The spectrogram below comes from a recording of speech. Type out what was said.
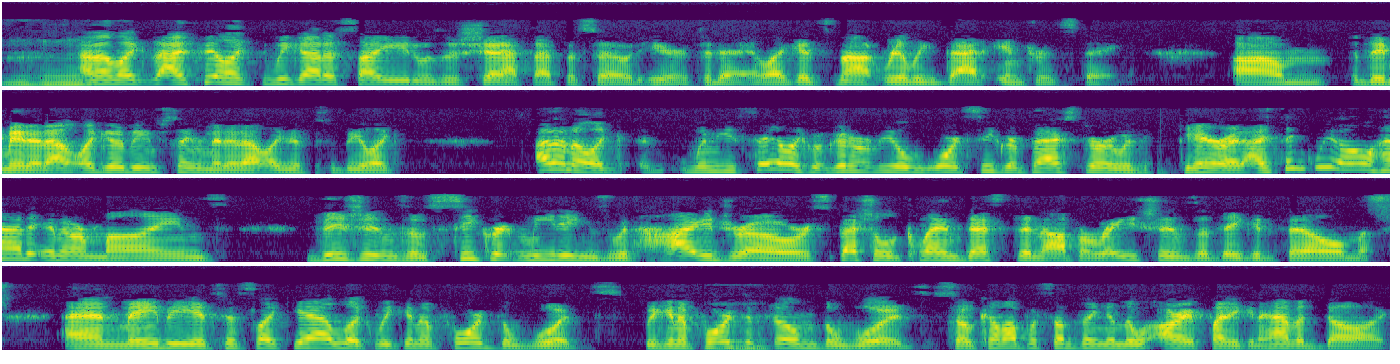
And I'm like, I feel like we got a Sayid was a chef episode here today. Like, it's not really that interesting. Um, they made it out like it would be interesting. They made it out like this would be like, I don't know, like when you say like we're going to reveal Ward's secret backstory with Garrett, I think we all had in our minds visions of secret meetings with Hydra or special clandestine operations that they could film. And maybe it's just like, yeah, look, we can afford the woods. We can afford to film the woods. So come up with something in the, all right, fine, you can have a dog.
